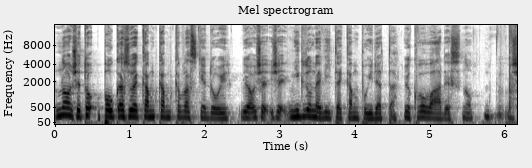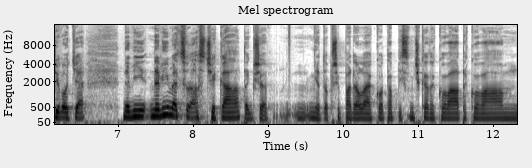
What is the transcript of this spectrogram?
No, že to poukazuje, kam, kam, kam vlastně duj, jo? Že, že nikdo nevíte, kam půjdete. Jo, kvovádis, no, v životě. Neví, nevíme, co nás čeká, takže mně to připadalo jako ta písnička taková, taková mm,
